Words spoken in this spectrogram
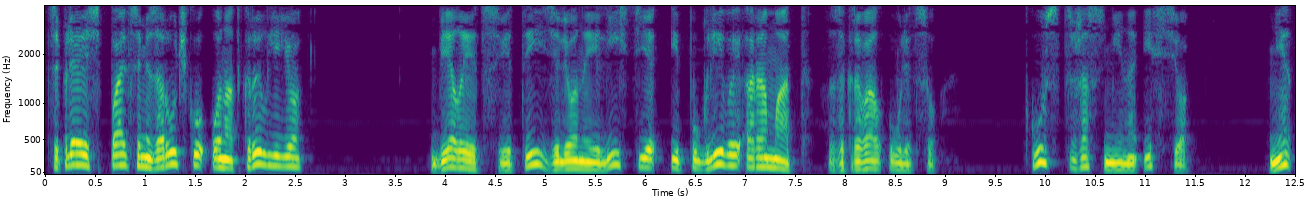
Цепляясь пальцами за ручку, он открыл ее. Белые цветы, зеленые листья и пугливый аромат закрывал улицу. Куст жасмина и все. Нет,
